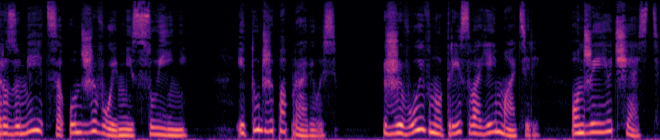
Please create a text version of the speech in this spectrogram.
Разумеется, он живой, мисс Суини. И тут же поправилась. Живой внутри своей матери. Он же ее часть.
